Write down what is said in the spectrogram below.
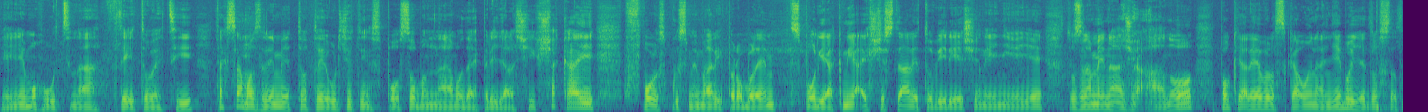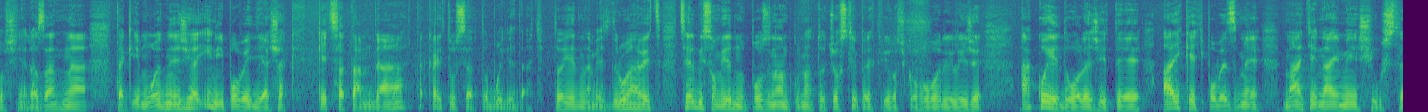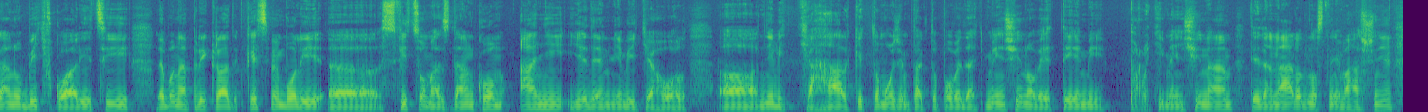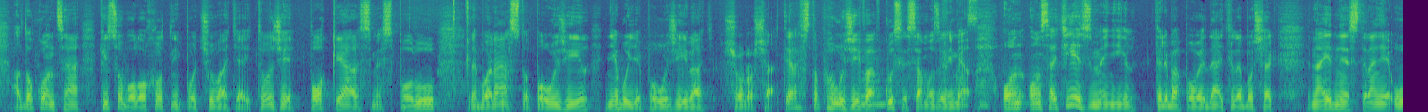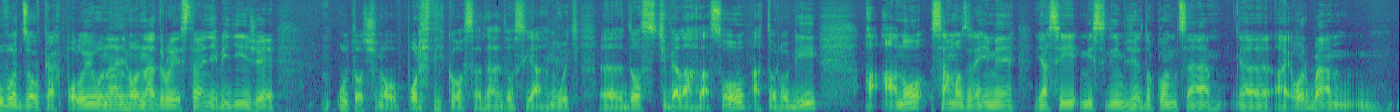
je nemohúcná v tejto veci, tak samozrejme toto je určitým spôsobom návod aj pre ďalších. Však aj v Polsku sme mali problém s Poliakmi a ešte stále to vyriešené nie je. To znamená, že áno, pokiaľ Európska únia nebude dostatočne razantná, tak je možné, že aj iní povedia, však keď sa tam dá, tak aj tu sa to bude dať. To je jedna vec. Druhá vec, chcel by som jednu poznámku na to, čo ste pred chvíľočkou hovorili, že ako je dôležité, aj keď povedzme máte najmenšiu stranu byť v koalícii, lebo na napríklad, keď sme boli uh, s Ficom a s Dankom, ani jeden nevyťahol, uh, nevyťahal, keď to môžem takto povedať, menšinové témy proti menšinám, teda národnostné vášne. A dokonca Fico bol ochotný počúvať aj to, že pokiaľ sme spolu, lebo raz to použil, nebude používať Šoroša. Teraz to používa v kuse samozrejme. On, on sa tiež zmenil, treba povedať, lebo však na jednej strane úvodzovkách polujú na ňo, na druhej strane vidí, že útočnou politikou sa dá dosiahnuť e, dosť veľa hlasov a to robí. A áno, samozrejme, ja si myslím, že dokonca e, aj Orbán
